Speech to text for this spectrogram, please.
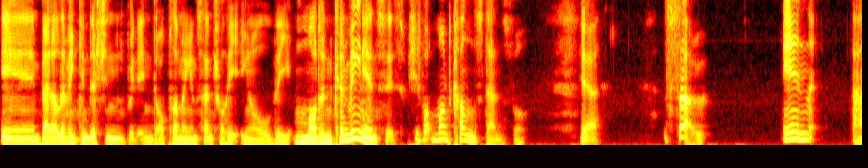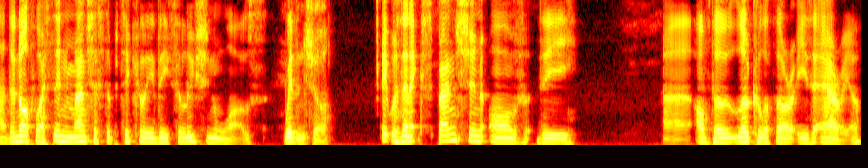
in better living conditions with indoor plumbing and central heating and all the modern conveniences, which is what ModCon stands for. Yeah. So, in uh, the northwest, in Manchester particularly, the solution was Wythenshawe. it was an expansion of the uh, of the local authorities area,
